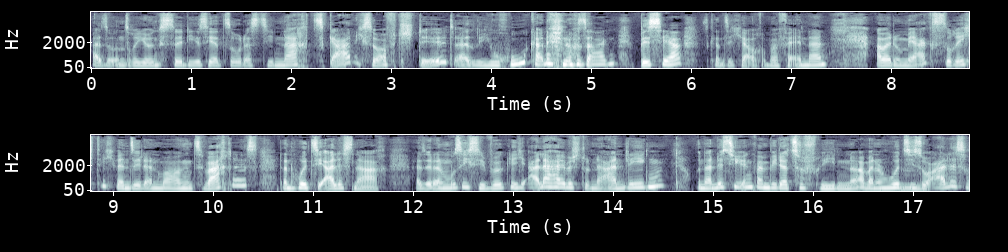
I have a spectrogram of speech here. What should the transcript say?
Also unsere Jüngste, die ist jetzt so, dass die nachts gar nicht so oft stillt. Also Juhu kann ich nur sagen. Bisher. Das kann sich ja auch immer verändern. Aber du merkst so richtig, wenn sie dann morgens wach ist, dann holt sie alles nach. Also dann muss ich sie wirklich alle halbe Stunde anlegen und dann ist sie irgendwann wieder zufrieden. Ne? Aber dann holt mhm. sie so alles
